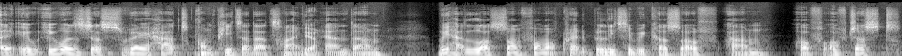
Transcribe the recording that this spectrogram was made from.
uh, it, it was just very hard to compete at that time. Yeah. And um, we had lost some form of credibility because of um, of of just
